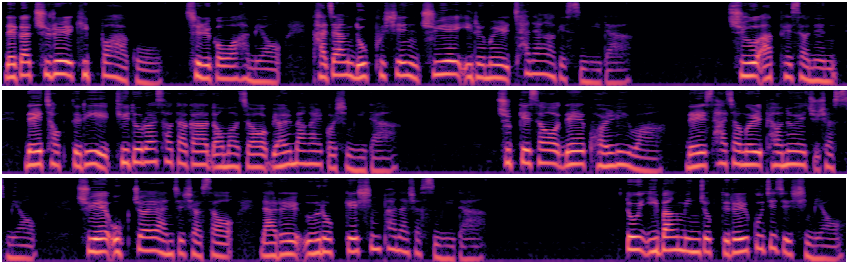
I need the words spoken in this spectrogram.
내가 주를 기뻐하고 즐거워하며 가장 높으신 주의 이름을 찬양하겠습니다. 주 앞에서는 내 적들이 뒤돌아서다가 넘어져 멸망할 것입니다. 주께서 내 권리와 내 사정을 변호해 주셨으며 주의 옥좌에 앉으셔서 나를 의롭게 심판하셨습니다. 또 이방 민족들을 꾸짖으시며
